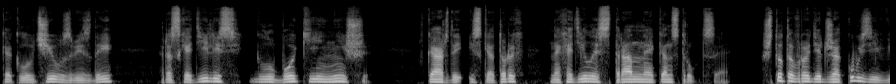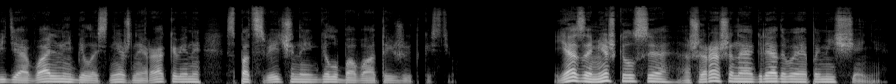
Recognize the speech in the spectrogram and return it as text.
как лучи у звезды, расходились глубокие ниши, в каждой из которых находилась странная конструкция. Что-то вроде джакузи в виде овальной белоснежной раковины с подсвеченной голубоватой жидкостью. Я замешкался, ошарашенно оглядывая помещение.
